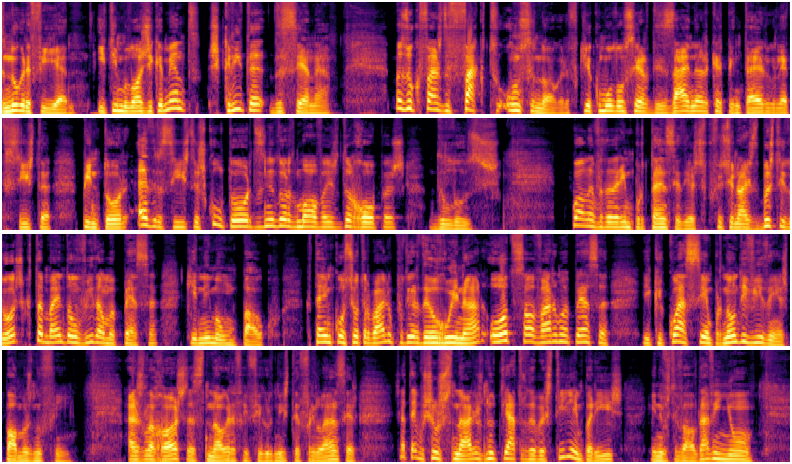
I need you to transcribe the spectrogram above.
Cenografia, etimologicamente, escrita de cena. Mas o que faz de facto um cenógrafo, que acumula o ser designer, carpinteiro, eletricista, pintor, adressista, escultor, desenhador de móveis, de roupas, de luzes? Qual a verdadeira importância destes profissionais de bastidores que também dão vida a uma peça que anima um palco, que têm com o seu trabalho o poder de arruinar ou de salvar uma peça e que quase sempre não dividem as palmas no fim? Ângela Rocha, cenógrafa e figurinista freelancer, já teve os seus cenários no Teatro da Bastilha, em Paris, e no Festival d'Avignon.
